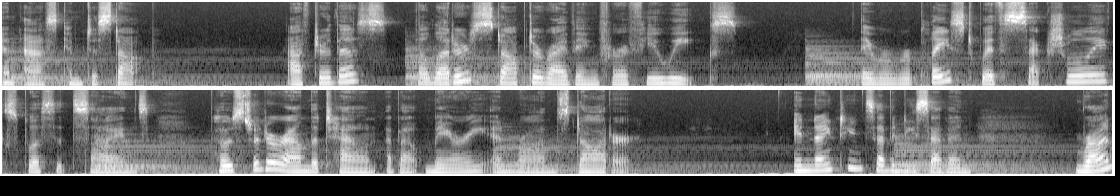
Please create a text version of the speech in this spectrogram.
and ask him to stop. After this, the letters stopped arriving for a few weeks. They were replaced with sexually explicit signs posted around the town about Mary and Ron's daughter. In 1977, Ron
